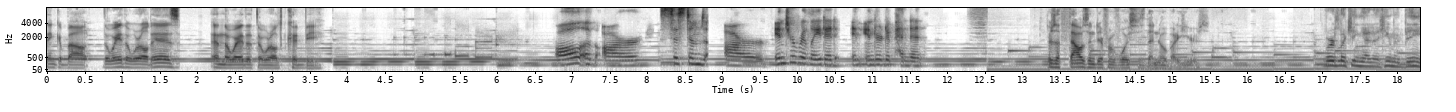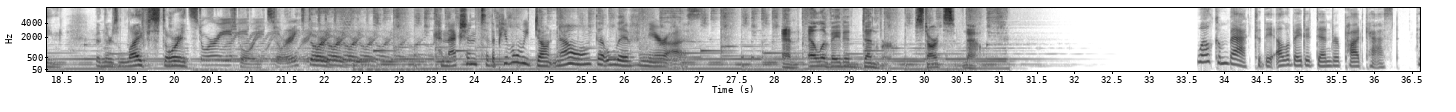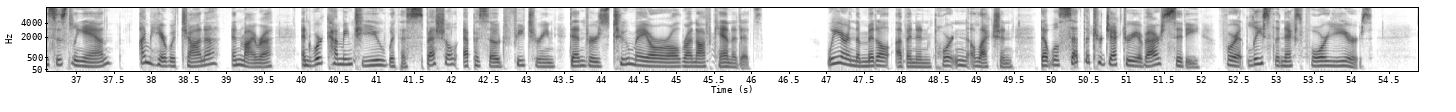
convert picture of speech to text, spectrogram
think about the way the world is and the way that the world could be. All of our systems are interrelated and interdependent. There's a thousand different voices that nobody hears. We're looking at a human being, and there's life story. Story. Story. Story. Story. story. story. story. Connection to the people we don't know that live near us. An elevated Denver starts now. Welcome back to the Elevated Denver podcast. This is Leanne. I'm here with Jana and Myra, and we're coming to you with a special episode featuring Denver's two mayoral runoff candidates. We are in the middle of an important election that will set the trajectory of our city for at least the next four years.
